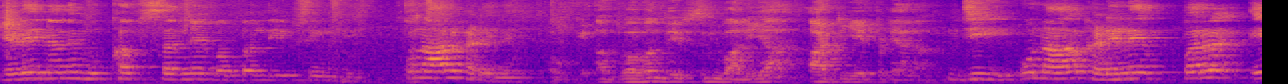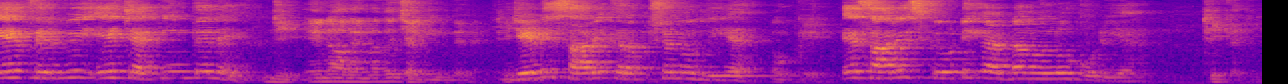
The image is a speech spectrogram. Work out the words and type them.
ਜਿਹੜੇ ਇਹਨਾਂ ਦੇ ਮੁੱਖ ਅਫਸਰ ਨੇ ਬੱਬਨਦੀਪ ਸਿੰਘ ਜੀ ਉਹ ਨਾਲ ਖੜੇ ਨੇ। ਓਕੇ ਅਬ ਭਵਨਦੀਪ ਸਿੰਘ ਵਾਲੀਆ ਆਰਟੀਏ ਪਟਿਆਲਾ। ਜੀ ਉਹ ਨਾਲ ਖੜੇ ਨੇ ਪਰ ਇਹ ਫਿਰ ਵੀ ਇਹ ਚੈਕਿੰਗ ਤੇ ਨੇ। ਜੀ ਇਹ ਨਾਲ ਇਹਨਾਂ ਦੇ ਚੈਕਿੰਗ ਦੇ ਨੇ ਠੀਕ ਜਿਹੜੀ ਸਾਰੀ ਕਰਪਸ਼ਨ ਹੁੰਦੀ ਹੈ ਓਕੇ ਇਹ ਸਾਰੀ ਸਿਕਿਉਰਿਟੀ ਗਾਰਡਾਂ ਵੱਲੋਂ ਹੋ ਰਹੀ ਹੈ। ਠੀਕ ਹੈ ਜੀ।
